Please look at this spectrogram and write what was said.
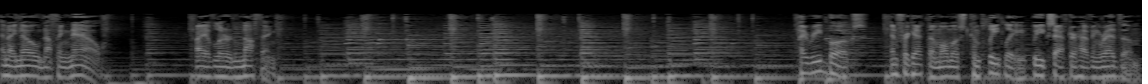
and I know nothing now. I have learned nothing. I read books and forget them almost completely weeks after having read them.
